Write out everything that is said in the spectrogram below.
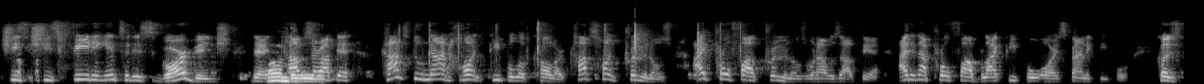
she's she's feeding into this garbage that cops are out there. Cops do not hunt people of color. Cops hunt criminals. I profiled criminals when I was out there. I did not profile black people or Hispanic people because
